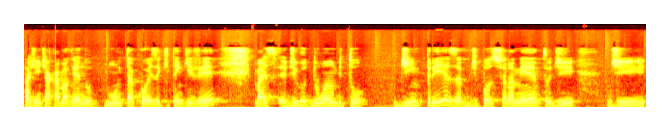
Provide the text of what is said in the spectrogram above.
a gente acaba vendo muita coisa que tem que ver, mas eu digo do âmbito de empresa, de posicionamento, de, de,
